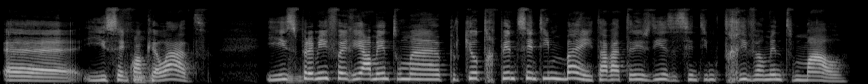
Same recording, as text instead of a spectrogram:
uh, e isso em qualquer uhum. lado. E isso para mim foi realmente uma. Porque eu de repente senti-me bem, estava há três dias a sentir-me terrivelmente mal.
